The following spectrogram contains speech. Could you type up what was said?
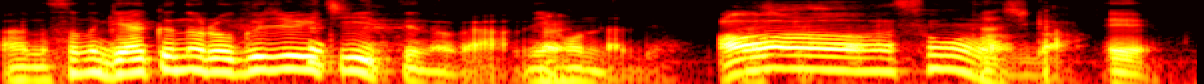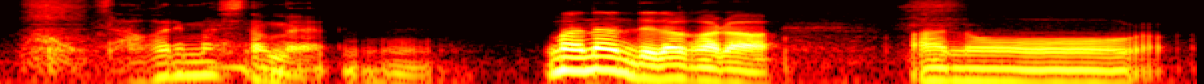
あのその逆の61位っていうのが日本なんで、ああそうなんだ。確か。ええ下がりましたね。うんまあなんでだからあのー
